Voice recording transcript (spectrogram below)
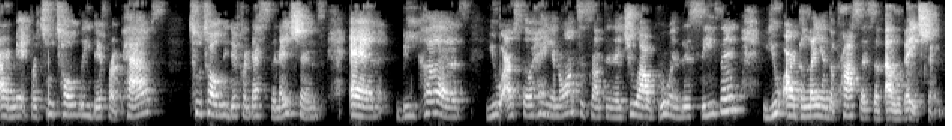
are meant for two totally different paths, two totally different destinations. And because you are still hanging on to something that you outgrew in this season, you are delaying the process of elevation.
